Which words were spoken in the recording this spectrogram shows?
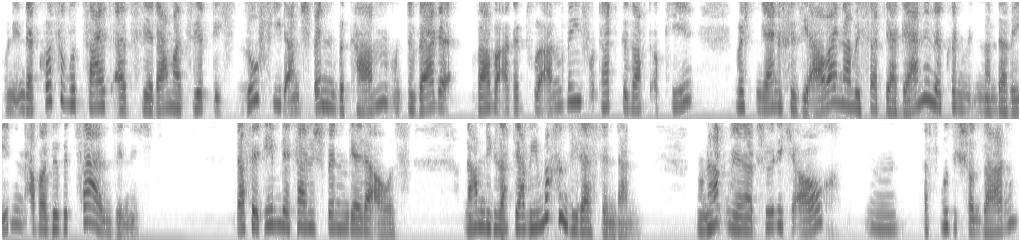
Und in der Kosovo-Zeit, als wir damals wirklich so viel an Spenden bekamen und eine Werbe Werbeagentur anrief und hat gesagt, okay, möchten gerne für Sie arbeiten, habe ich gesagt, ja gerne, wir können miteinander reden, aber wir bezahlen Sie nicht. Dafür geben wir keine Spendengelder aus. Und da haben die gesagt, ja, wie machen Sie das denn dann? Nun hatten wir natürlich auch, hm, das muss ich schon sagen,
